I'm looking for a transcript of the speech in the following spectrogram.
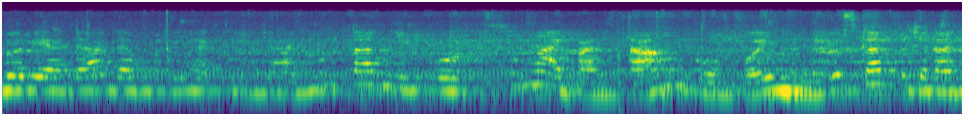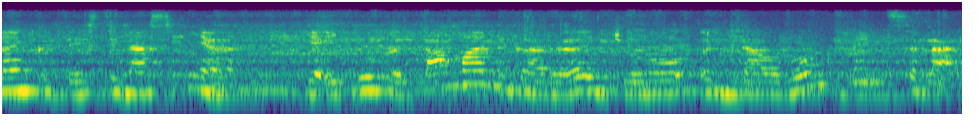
Beriadah dan melihat keindahan hutan nipur Sungai Bantang, konvoi meneruskan perjalanan ke destinasinya, iaitu ke Taman Negara Johor Endau Rompin Selai.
